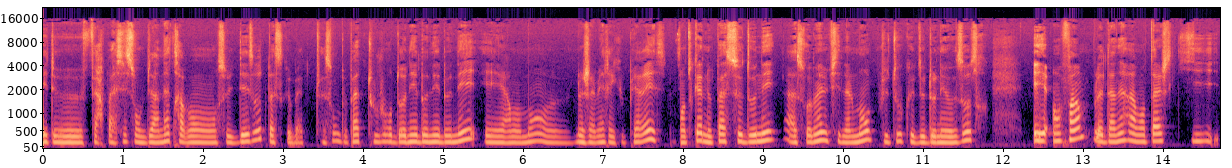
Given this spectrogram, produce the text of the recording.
et de faire passer son bien-être avant celui des autres parce que bah, de toute façon on peut pas toujours donner donner donner et à un moment euh, ne jamais récupérer. En tout cas ne pas se donner à soi-même finalement plutôt que de donner aux autres. Et enfin le dernier avantage qui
